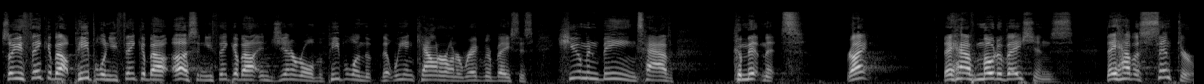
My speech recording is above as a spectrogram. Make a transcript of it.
So you think about people and you think about us and you think about in general the people the, that we encounter on a regular basis. Human beings have commitments, right? They have motivations. They have a center.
